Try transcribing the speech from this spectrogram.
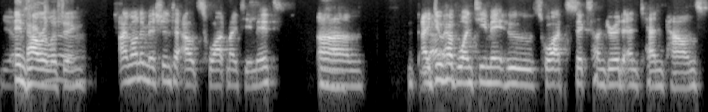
Yeah. In I'm on powerlifting. a- I'm on a mission to out squat my teammates. Mhm. Um, I do have one teammate who squats 610 pounds.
